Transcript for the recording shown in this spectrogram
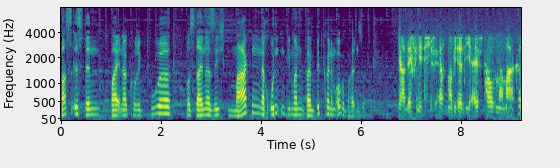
Was ist denn bei einer Korrektur aus deiner Sicht Marken nach unten, die man beim Bitcoin im Auge behalten sollte? Ja, definitiv erstmal wieder die 11.000er Marke.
